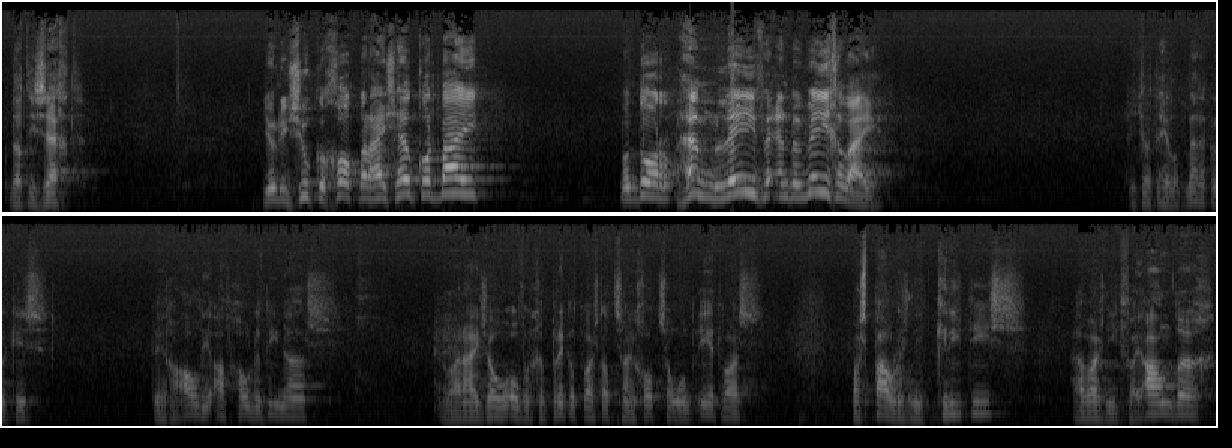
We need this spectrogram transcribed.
Dat hij zegt, jullie zoeken God, maar hij is heel kort bij. Want door hem leven en bewegen wij. Weet je wat heel opmerkelijk is? Tegen al die afgodendienaars, waar hij zo over geprikkeld was dat zijn God zo onteerd was, was Paulus niet kritisch, hij was niet vijandig,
